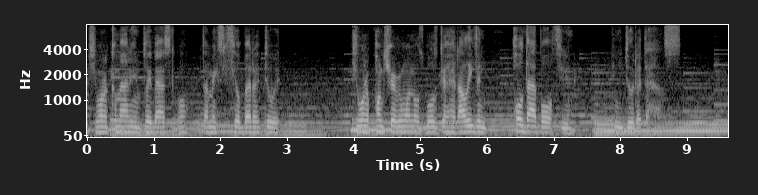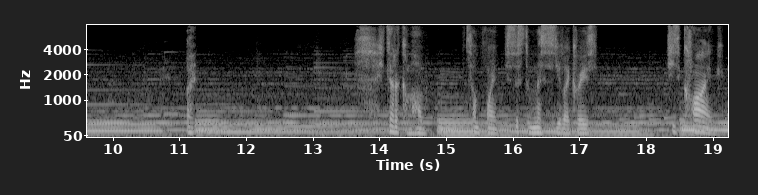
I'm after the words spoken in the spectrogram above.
If you want to come out here and play basketball, if that makes you feel better, do it. If you want to puncture every one of those balls, go ahead. I'll even hold that ball for you. And you do it at the house. But you gotta come home at some point. Your sister misses you like crazy. She's crying.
